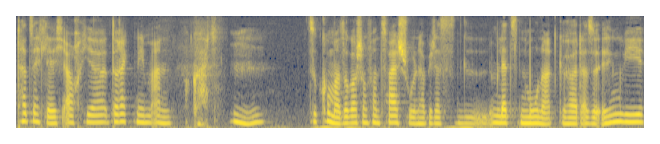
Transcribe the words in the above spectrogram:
tatsächlich, auch hier direkt nebenan. Oh Gott. So, guck mal, sogar schon von zwei Schulen habe ich das im letzten Monat gehört. Also irgendwie,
